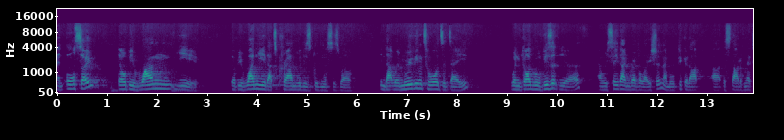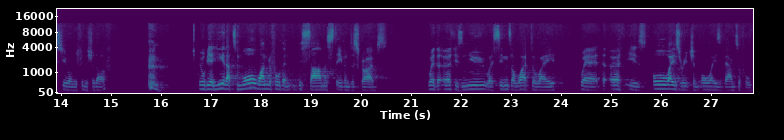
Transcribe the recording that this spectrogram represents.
And also, there'll be one year. There'll be one year that's crowned with His goodness as well. In that we're moving towards a day when God will visit the earth. And we see that in Revelation, and we'll pick it up uh, at the start of next year when we finish it off. there will be a year that's more wonderful than this psalmist even describes where the earth is new, where sins are wiped away, where the earth is always rich and always bountiful.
